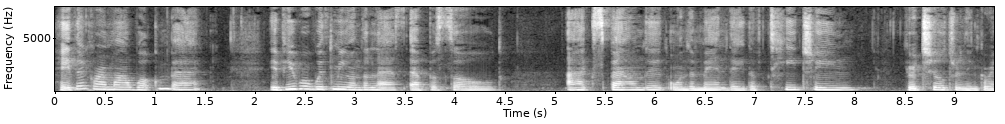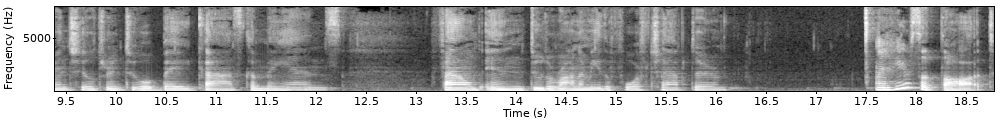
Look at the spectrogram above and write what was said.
Hey there, Grandma. Welcome back. If you were with me on the last episode, I expounded on the mandate of teaching your children and grandchildren to obey God's commands found in Deuteronomy, the fourth chapter. And here's a thought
